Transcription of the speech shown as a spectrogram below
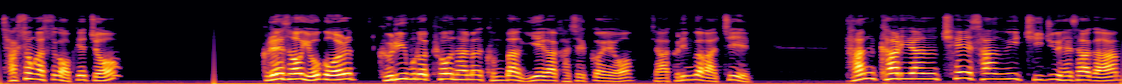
작성할 수가 없겠죠. 그래서 요걸 그림으로 표현하면 금방 이해가 가실 거예요. 자, 그림과 같이 단칼이라는 최상위 지주회사가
